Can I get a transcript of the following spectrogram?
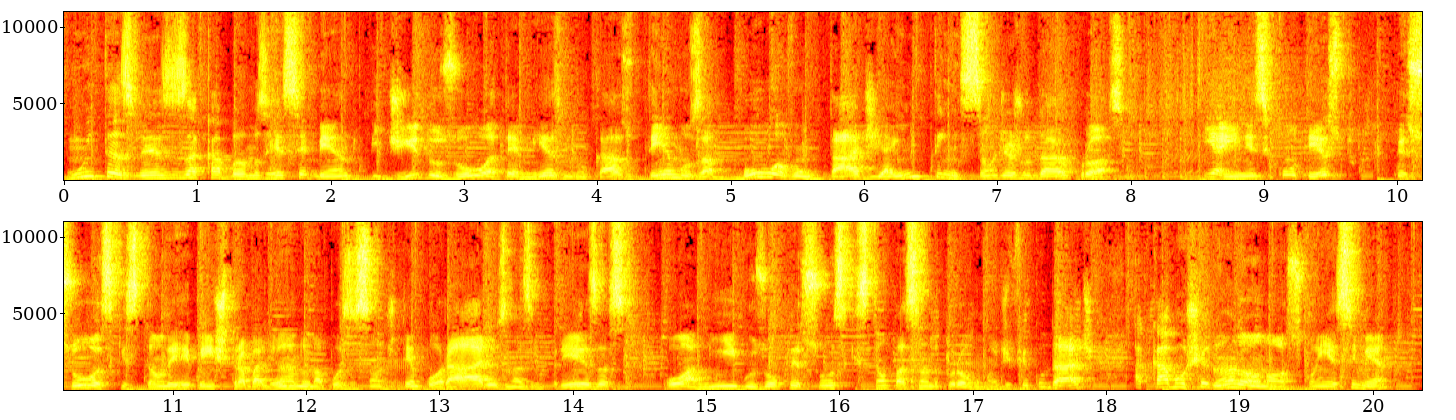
muitas vezes acabamos recebendo pedidos ou até mesmo, no caso, temos a boa vontade e a intenção de ajudar o próximo. E aí, nesse contexto, pessoas que estão de repente trabalhando na posição de temporários nas empresas, ou amigos, ou pessoas que estão passando por alguma dificuldade, acabam chegando ao nosso conhecimento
